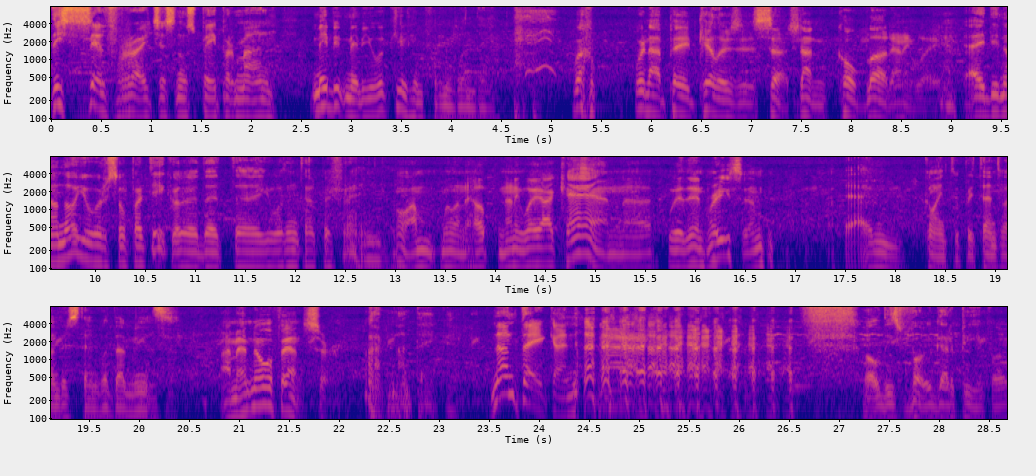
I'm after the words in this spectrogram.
this self-righteous newspaper man. Maybe, maybe you will kill him for me one day. Well, we're not paid killers as such, not in cold blood anyway. I did not know you were so particular that uh, you wouldn't help a friend. Oh, I'm willing to help in any way I can, uh, within reason. I'm going to pretend to understand what that means. I meant no offense, sir. Ah, none taken. None taken. All these vulgar people.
